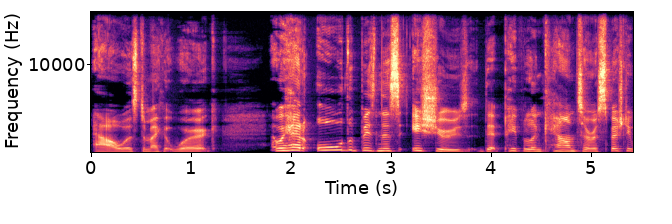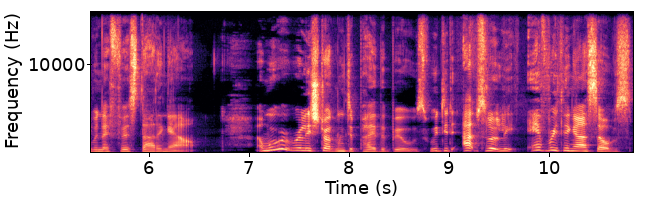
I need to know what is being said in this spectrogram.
hours to make it work. And we had all the business issues that people encounter, especially when they're first starting out and we were really struggling to pay the bills. We did absolutely everything ourselves.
